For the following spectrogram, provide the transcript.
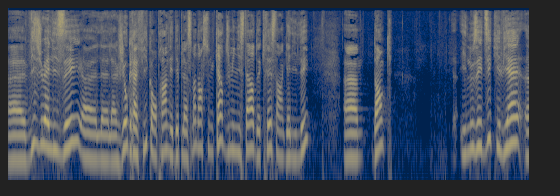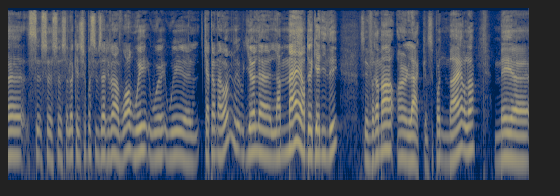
euh, visualiser euh, la, géographie, comprendre les déplacements. Donc, c'est une carte du ministère de Christ en Galilée. Euh, donc, il nous est dit qu'il vient, ce, cela que je ne sais pas si vous arrivez à voir, où est, où est, Capernaum. Il y a la, la mer de Galilée. C'est vraiment un lac. Ce n'est pas une mer, là mais euh,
